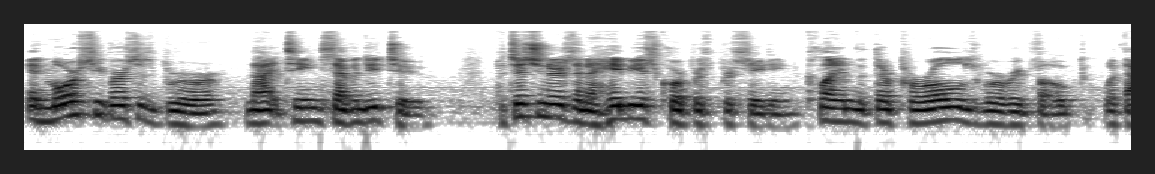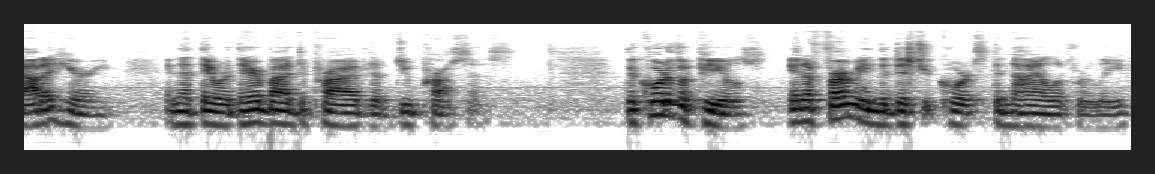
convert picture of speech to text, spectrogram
In Morrissey v. Brewer, 1972, petitioners in a habeas corpus proceeding claimed that their paroles were revoked without a hearing and that they were thereby deprived of due process. The Court of Appeals, in affirming the district court's denial of relief,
